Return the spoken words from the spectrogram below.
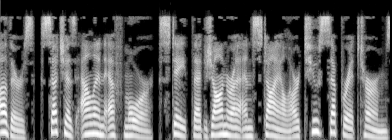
Others, such as Alan F. Moore, state that genre and style are two separate terms,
